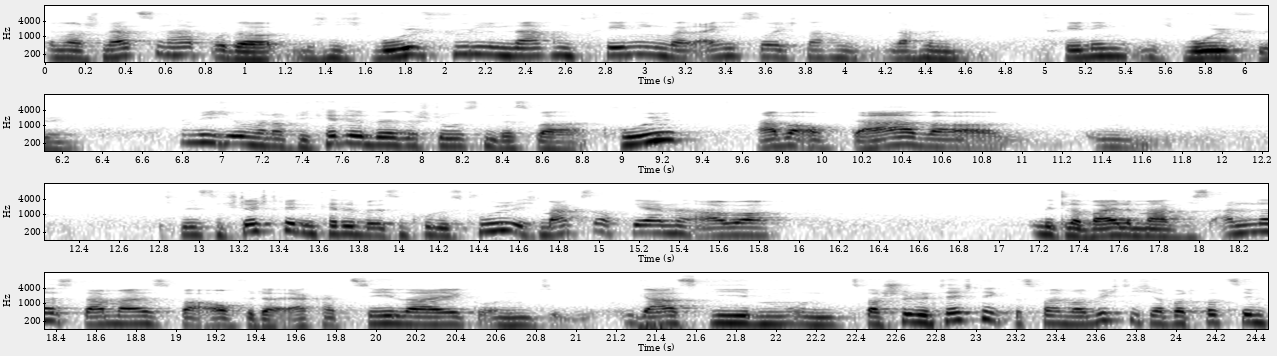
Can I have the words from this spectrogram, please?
immer Schmerzen habe oder mich nicht wohlfühle nach dem Training, weil eigentlich soll ich nach, nach einem Training mich wohlfühlen. Dann bin ich irgendwann auf die Kettlebell gestoßen, das war cool, aber auch da war, in, ich will es nicht schlecht reden, Kettlebell ist ein cooles Tool, ich mag es auch gerne, aber mittlerweile mag ich es anders. Damals war auch wieder RKC-like und Gas geben und zwar schöne Technik, das war immer wichtig, aber trotzdem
